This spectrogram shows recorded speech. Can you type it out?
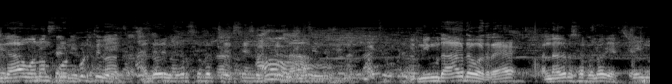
ಈಗ ಒಂದೊಂದು ಕೊಟ್ಬಿಡ್ತೀವಿ ಅಲ್ಲೇ ನಗರಸಭೆ ಎಕ್ಸ್ಚೇಂಜ್ ಮಾಡ್ತಿಲ್ಲ ಇದು ನಗರಸಭೆಲೋ ಎಕ್ಸ್ಚೇಂಜ್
